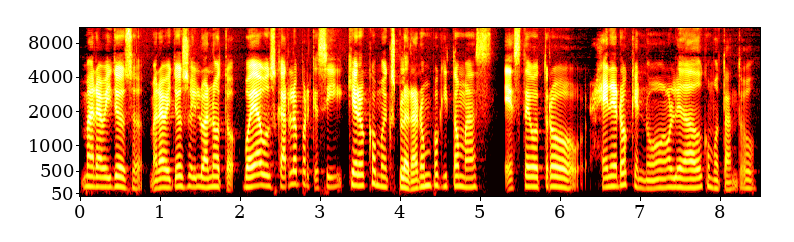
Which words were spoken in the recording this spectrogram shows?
Maravilloso, maravilloso. Y lo anoto. Voy a buscarlo porque sí quiero como explorar un poquito más este otro género que no le he dado como tanto.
